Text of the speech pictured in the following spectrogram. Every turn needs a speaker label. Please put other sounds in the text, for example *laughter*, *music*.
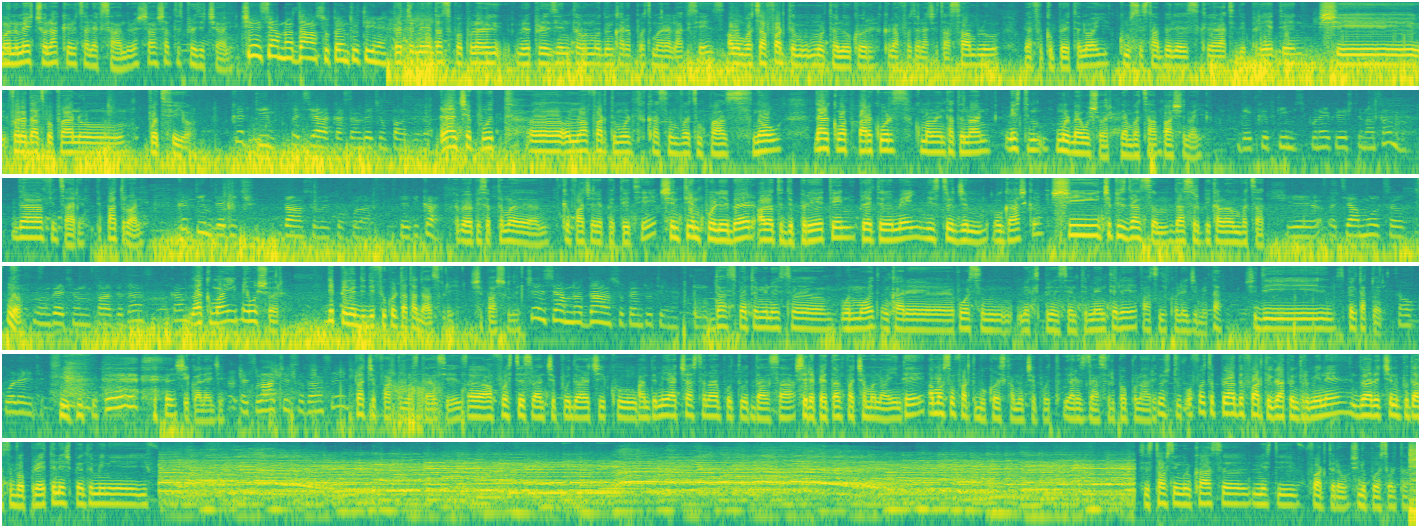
Speaker 1: Mă numesc Ciolac Ionuț Alexandru și am 17 ani.
Speaker 2: Ce înseamnă dansul pentru tine?
Speaker 1: Pentru mine dansul popular reprezintă un mod în care pot să mă relaxez. Am învățat foarte multe lucruri când am fost în acest ansamblu, mi-am făcut prieteni noi, cum să stabilesc relații de prieteni și fără dans popular nu pot fi eu.
Speaker 2: Cât timp îți ia ca să înveți un pas de dans?
Speaker 1: La început uh, îmi lua foarte mult ca să învăț un pas nou, dar cum pe parcurs, cum am intrat în ani, este mult mai ușor de a învăța pașii noi.
Speaker 2: De cât timp spuneai că ești în ansamblu?
Speaker 1: De la înființare, de 4 ani.
Speaker 2: Cât timp dedici dansului popular? Dedicat?
Speaker 1: Pe pe săptămână când face repetiții și în timpul liber, alături de prieteni, prietenii mei, ne strângem o gașcă și începem să dansăm, dansuri pe care l-am învățat.
Speaker 2: Și îți ia mult să
Speaker 1: Nu.
Speaker 2: înveți un pas de dans? Cam
Speaker 1: Acum e mai ușor. Depinde de dificultatea dansului și pașului.
Speaker 2: ce înseamnă dansul pentru tine?
Speaker 1: Dans pentru mine este un mod în care pot să-mi exprim sentimentele față de colegii mei. Da, și de spectatori *laughs*
Speaker 2: Sau colegi? *laughs*
Speaker 1: și colegii.
Speaker 2: Îți place să dansezi?
Speaker 1: Îmi place foarte mult să dansez. Uh, Am fost stres la început, deoarece cu pandemia aceasta nu am putut dansa și repetam, făceam înainte. Am fost foarte bucuros că am început iar dansuri populare. Nu știu, a fost o perioadă foarte grea pentru mine, deoarece nu puteam să văd prietene și pentru mine e Să stau singur în casă mi este foarte rău și nu pot suporta.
